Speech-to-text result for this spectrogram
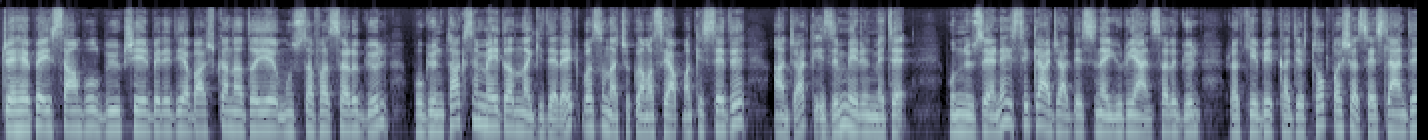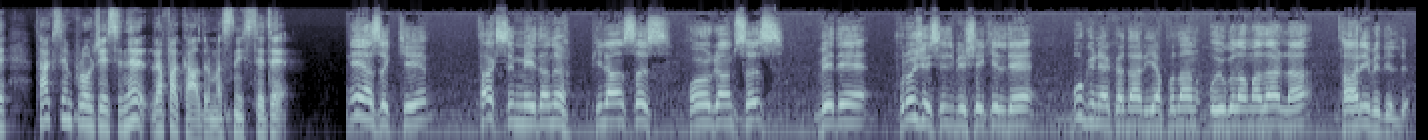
CHP İstanbul Büyükşehir Belediye Başkan adayı Mustafa Sarıgül bugün Taksim Meydanı'na giderek basın açıklaması yapmak istedi ancak izin verilmedi. Bunun üzerine İstiklal Caddesi'ne yürüyen Sarıgül rakibi Kadir Topbaş'a seslendi. Taksim projesini rafa kaldırmasını istedi. Ne yazık ki Taksim Meydanı plansız, programsız ve de projesiz bir şekilde bugüne kadar yapılan uygulamalarla tahrip edildi.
